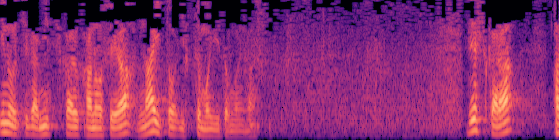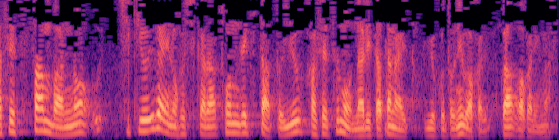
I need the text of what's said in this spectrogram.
命が見つかる可能性はないと言ってもいいと思います。ですから、仮説3番の地球以外の星から飛んできたという仮説も成り立たないということにわかりがわかります。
